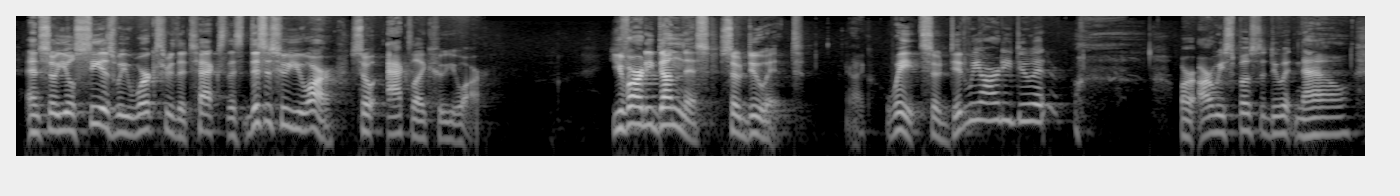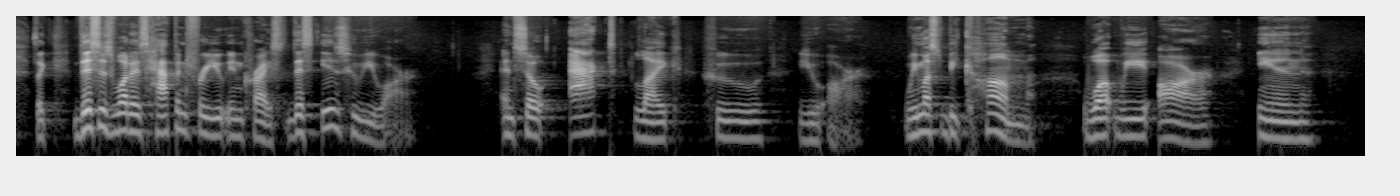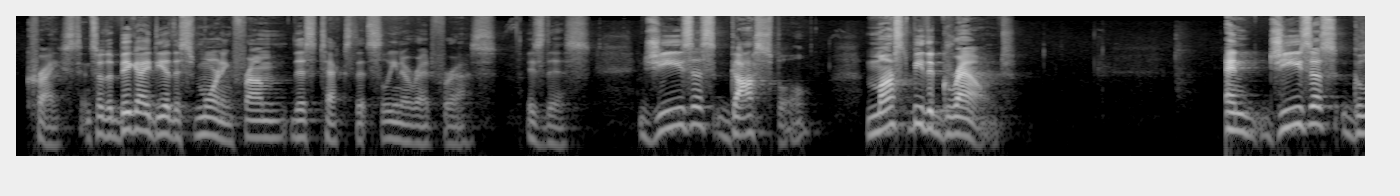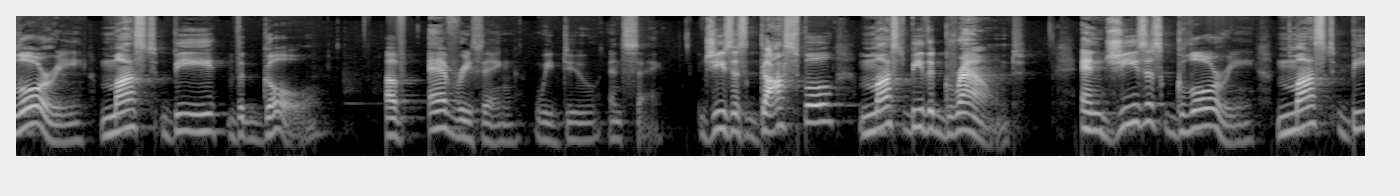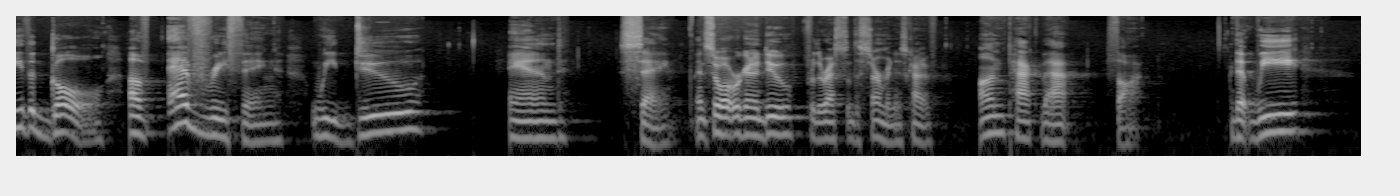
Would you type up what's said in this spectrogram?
And so you'll see as we work through the text, this, this is who you are, so act like who you are. You've already done this, so do it. You're like, wait, so did we already do it? or are we supposed to do it now? It's like, this is what has happened for you in Christ. This is who you are. And so act like who you are. We must become what we are in Christ. And so the big idea this morning from this text that Selena read for us is this Jesus' gospel must be the ground. And Jesus' glory must be the goal of everything we do and say. Jesus' gospel must be the ground, and Jesus' glory must be the goal of everything we do and say. And so, what we're going to do for the rest of the sermon is kind of unpack that thought that we,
